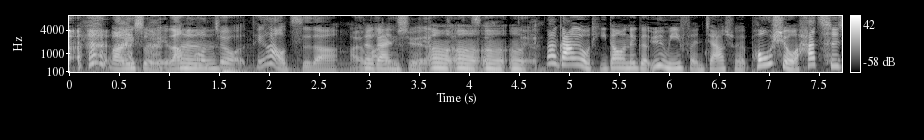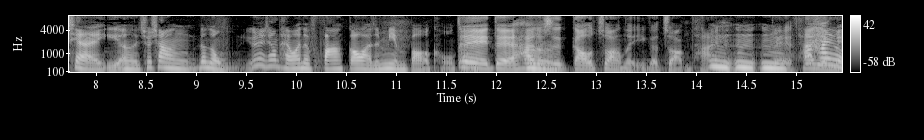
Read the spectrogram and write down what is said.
马铃薯泥，然后就挺好吃的，的感觉，嗯嗯嗯嗯。那刚刚有提到那个玉米粉加水 p o s h o 它吃起来，嗯，就像那种有点像台湾的发糕还是面包的口感。对对，它就是膏状的一个状态。嗯嗯嗯，对，它也没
